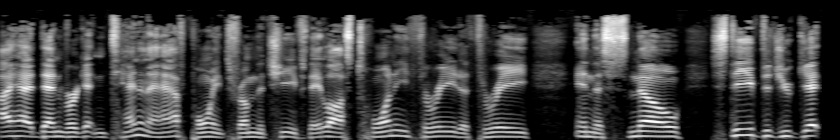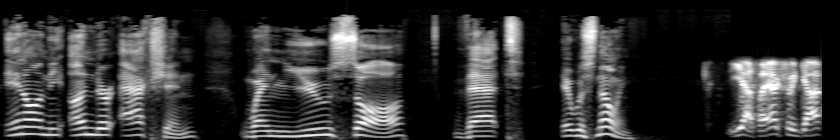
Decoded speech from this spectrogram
I had Denver getting ten and a half points from the Chiefs. They lost twenty three to three in the snow. Steve, did you get in on the under action? when you saw that it was snowing. Yes, I actually got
